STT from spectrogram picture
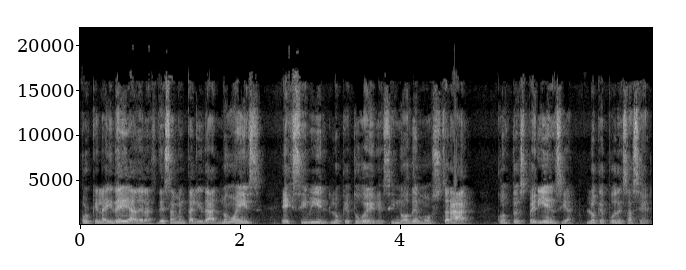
porque la idea de, de esa mentalidad no es exhibir lo que tú eres, sino demostrar con tu experiencia lo que puedes hacer.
